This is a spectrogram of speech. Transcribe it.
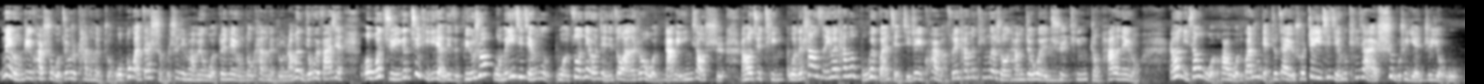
内容这一块是我就是看得很重，我不管在什么事情方面，我对内容都看得很重。然后你就会发现，我我举一个具体一点的例子，比如说我们一期节目，我做内容剪辑做完了之后，我拿给音效师，然后去听我的上司，因为他们不会管剪辑这一块嘛，所以他们听的时候，他们就会去听整趴的内容。然后你像我的话，我的关注点就在于说这一期节目听下来是不是言之有物，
